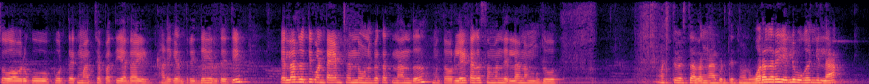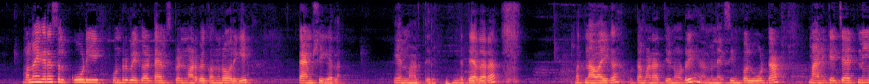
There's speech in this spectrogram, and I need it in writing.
ಸೊ ಅವ್ರಿಗೂ ಪೂರ್ತಿಯಾಗಿ ಮತ್ತು ಚಪಾತಿ ಎಲ್ಲ ಅಡುಗೆ ಅಂತ ಇದ್ದೇ ಇರ್ತೈತಿ. ಎಲ್ಲರ ಜೊತೆಗೆ ಒಂದು ಟೈಮ್ ಚಂದ ಉಣ್ಬೇಕತ್ ನಂದು. ಮತ್ತು ಅವ್ರು ಲೇಟ್ ಆಗೋ ಸಂಬಂಧ ಎಲ್ಲ ನಮ್ಮದು ಅಸ್ತ ವ್ಯಸ್ತ ಆದಂಗೆ ಆಗ್ಬಿಡ್ತೈತಿ ನೋಡಿ. ಹೊರಗರೆ ಎಲ್ಲಿ ಹೋಗಂಗಿಲ್ಲ. ಮನೆಗರೆ ಸ್ವಲ್ಪ ಕೂಡಿ ಕುಂಡ್ರಬೇಕು ಟೈಮ್ ಸ್ಪೆಂಡ್ ಮಾಡ್ಬೇಕಂದ್ರೆ ಅವರಿಗೆ ಟೈಮ್ ಸಿಗಲ್ಲ. ಏನು ಮಾಡ್ತೀರಿ? ಹಿಂಗತ್ತೆ ಅದಾರ. ಮತ್ತು ನಾವು ಈಗ ಊಟ ಮಾಡತ್ತೀವಿ ನೋಡ್ರಿ. ನಮ್ಮ ಮನೆಗೆ ಸಿಂಪಲ್ ಊಟ, ಮಾವಿನಕಾಯಿ ಚಟ್ನಿ,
